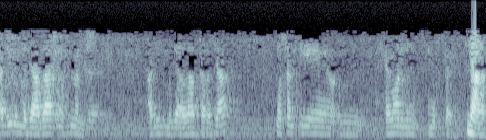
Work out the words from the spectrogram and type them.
قليل المجازات مثلا. قليل المجازات درجات. مثلا إيه، حيوان مفترس نعم.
